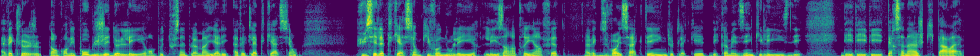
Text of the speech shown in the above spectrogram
avec le jeu. Donc, on n'est pas obligé de lire, on peut tout simplement y aller avec l'application. Puis, c'est l'application qui va nous lire les entrées, en fait, avec du voice acting, tout le kit, des comédiens qui lisent, des, des, des- personnages qui parlent,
